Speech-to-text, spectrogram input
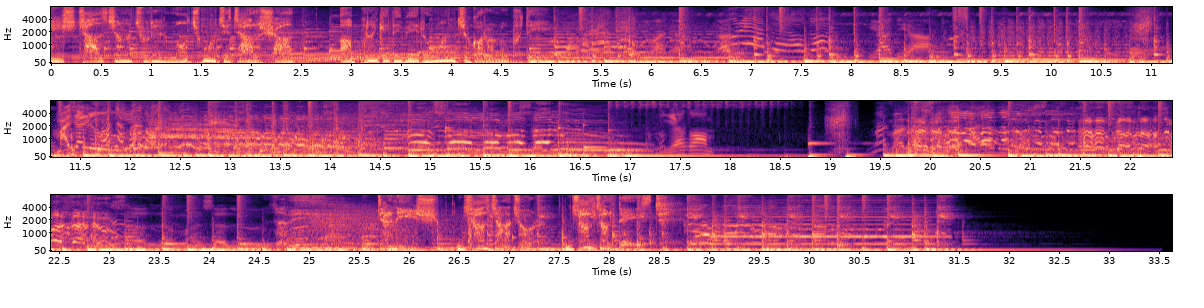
গণেশ ঝাল চানাচুরের মচমচে ঝাল স্বাদ। আপনাকে দেবে রোমাঞ্চকর অনুভূতি। ঝাল চানাচুর, ঝাল ঝাল টেস্ট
